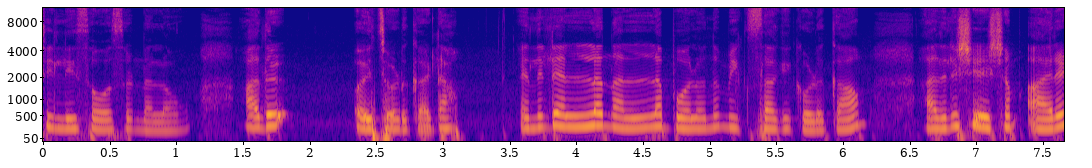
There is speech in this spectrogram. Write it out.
ചില്ലി സോസ് ഉണ്ടല്ലോ അത് ഒഴിച്ചു കൊടുക്കാം കേട്ടോ. എന്നിട്ട് എല്ലാം നല്ല പോലെ ഒന്ന് മിക്സാക്കി കൊടുക്കാം. അതിനുശേഷം അര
